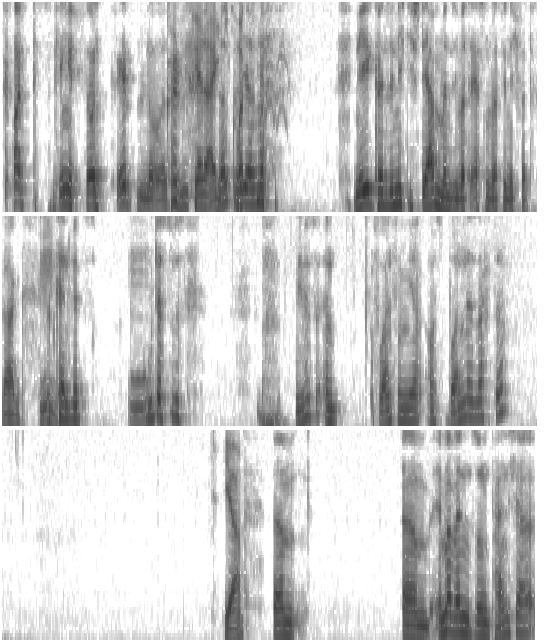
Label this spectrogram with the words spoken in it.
Gott, das ging jetzt so nach hinten los. Können Pferde eigentlich Lass kotzen? Nee, können sie nicht. Die sterben, wenn sie was essen, was sie nicht vertragen. Das Mm. ist kein Witz. Gut, dass du das. Wie was ein Freund von mir aus Bonn, der sagte, Ja. ähm, ähm, immer wenn so ein peinlicher,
